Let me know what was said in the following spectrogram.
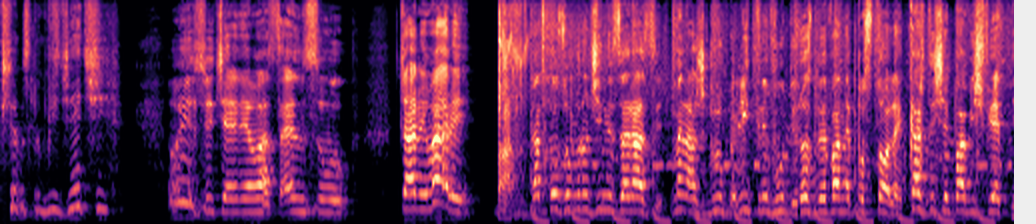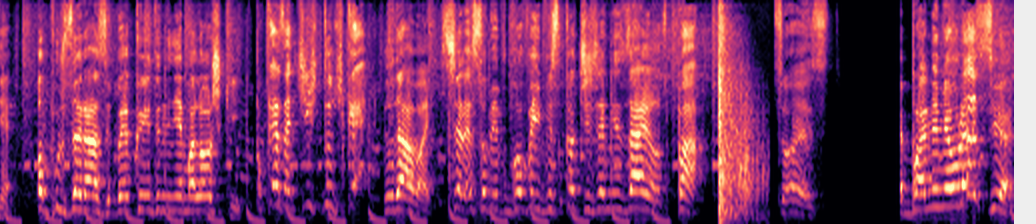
Ksiądz lubi dzieci. Moje życie nie ma sensu. Czary mary. Nadchodzą rodziny zarazy, menaż gruby, litry wody rozlewane po stole, każdy się bawi świetnie. Oprócz zarazy, bo jako jedyny nie ma lożki. Pokazać ci sztuczkę? No dawaj, strzelę sobie w głowę i wyskoczy, że mnie zając, pa! Co jest? Ebany miał rację!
